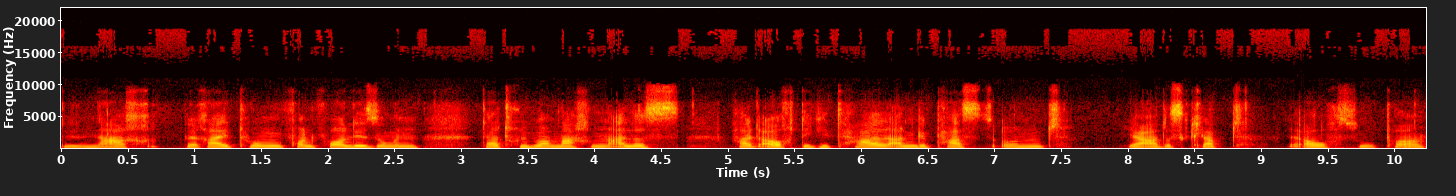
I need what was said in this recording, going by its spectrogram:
die Nachbereitung von Vorlesungen darüber machen. Alles halt auch digital angepasst und ja, das klappt auch super.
